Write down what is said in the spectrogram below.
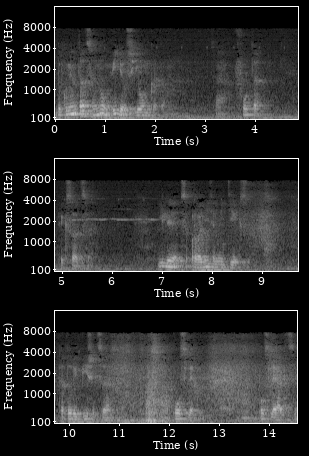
документация, ну, видеосъемка, там, фотофиксация или сопроводительный текст, который пишется а, после, после акции.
